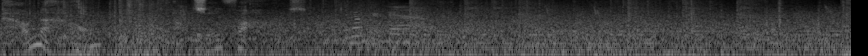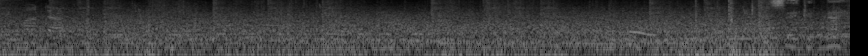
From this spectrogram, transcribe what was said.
Now, now. Not so fast. Get off your gas. Come on, Doc. Say goodnight.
